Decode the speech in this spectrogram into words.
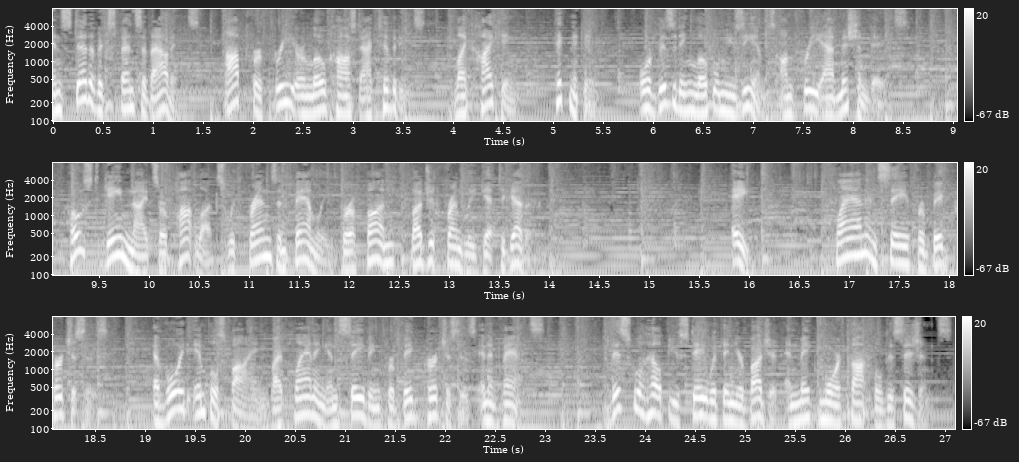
Instead of expensive outings, opt for free or low-cost activities, like hiking, picnicking, or visiting local museums on free admission days. Host game nights or potlucks with friends and family for a fun, budget-friendly get-together. 8. Plan and save for big purchases. Avoid impulse buying by planning and saving for big purchases in advance. This will help you stay within your budget and make more thoughtful decisions.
